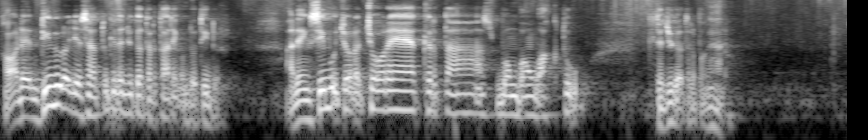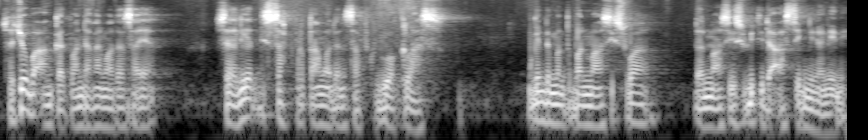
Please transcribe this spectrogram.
Kalau ada yang tidur aja satu kita juga tertarik untuk tidur. Ada yang sibuk coret-coret kertas, buang-buang waktu. Kita juga terpengaruh. Saya coba angkat pandangan mata saya saya lihat di saf pertama dan saf kedua kelas. Mungkin teman-teman mahasiswa dan mahasiswi tidak asing dengan ini.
